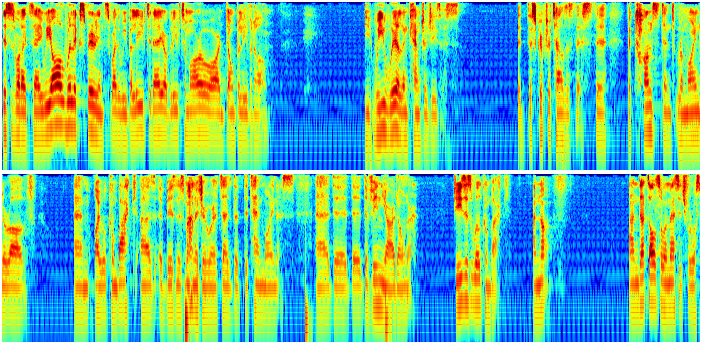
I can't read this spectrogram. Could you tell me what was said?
this is what I'd say. We all will experience whether we believe today or believe tomorrow or don't believe at all we will encounter Jesus. The, the, scripture tells us this the, the constant reminder of, um, I will come back as a business manager, where it says that the 10 minas, uh, the, the, the vineyard owner. Jesus will come back. And not. And that's also a message for us,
